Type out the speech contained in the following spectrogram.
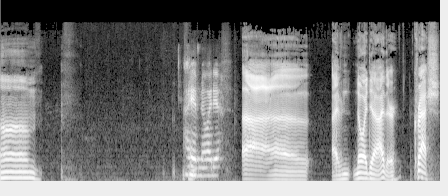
Um. I have no idea. Uh. I have no idea either. Crash.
